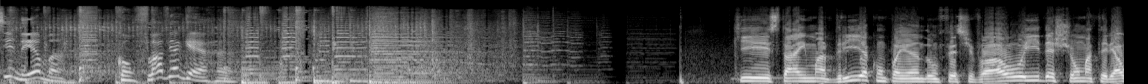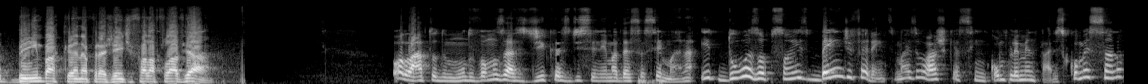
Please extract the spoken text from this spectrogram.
Cinema, com Flávia Guerra. Que está em Madrid acompanhando um festival e deixou um material bem bacana pra gente. Fala, Flávia. Olá, todo mundo. Vamos às dicas de cinema dessa semana e duas opções bem diferentes, mas eu acho que assim complementares. Começando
